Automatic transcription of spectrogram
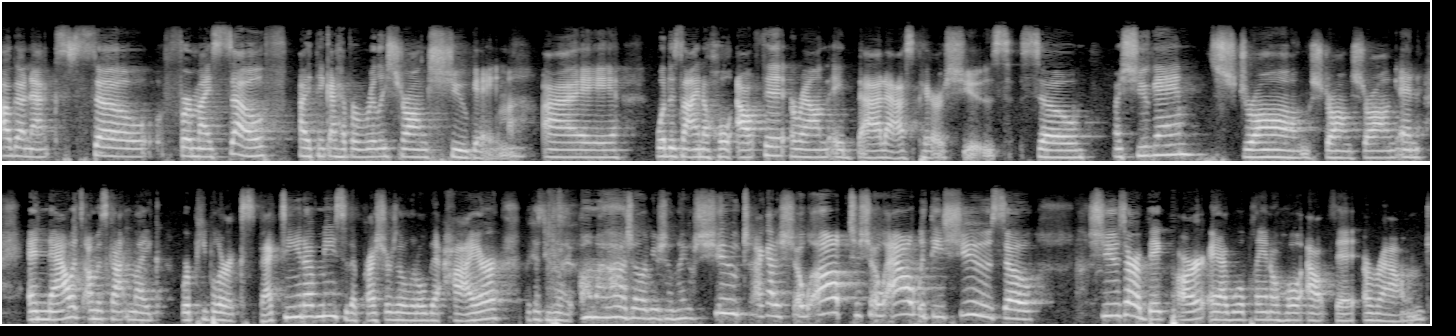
I'll go next. So, for myself, I think I have a really strong shoe game. I will design a whole outfit around a badass pair of shoes. So, my shoe game strong, strong, strong. And and now it's almost gotten like where people are expecting it of me, so the pressure's a little bit higher because people are like, "Oh my gosh, I love your shoes." I'm like, oh, "Shoot, I got to show up to show out with these shoes." So, shoes are a big part and i will plan a whole outfit around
